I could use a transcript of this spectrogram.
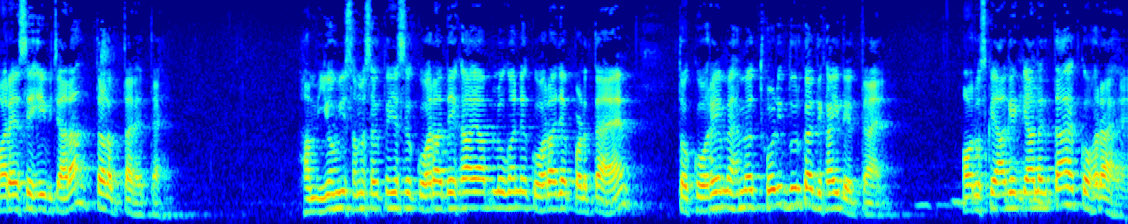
और ऐसे ही बेचारा तड़पता रहता है। हम यूँ भी समझ सकते हैं जैसे कोहरा देखा है आप लोगों ने कोहरा जब पड़ता है तो कोहरे में हमें थोड़ी दूर का दिखाई देता है। और उसके आगे क्या लगता है? कोहरा है।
